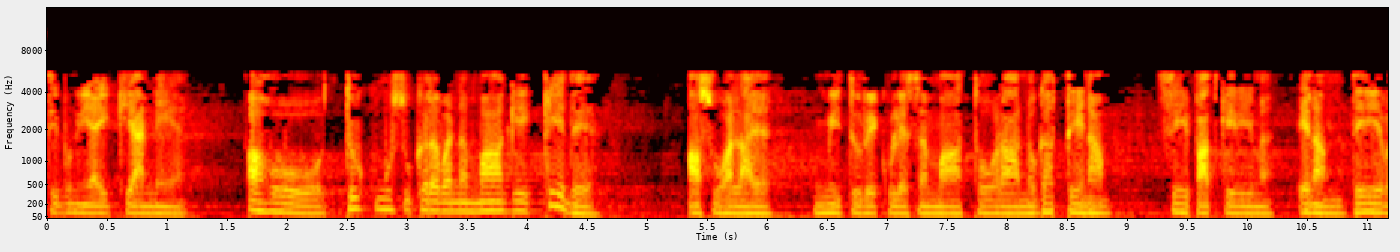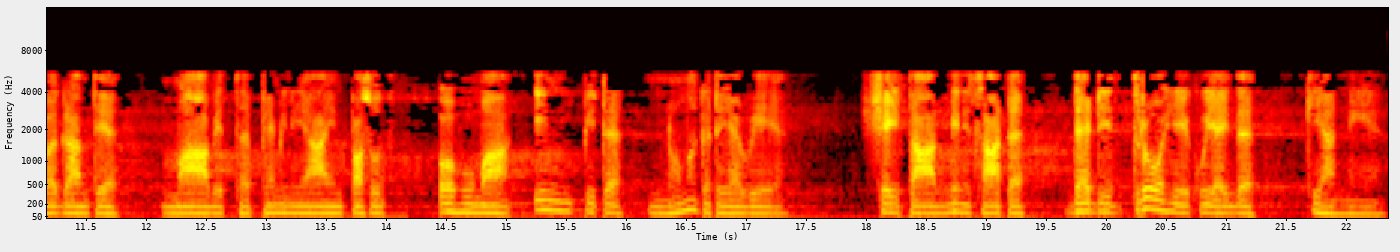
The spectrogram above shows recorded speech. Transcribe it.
තිබුණියයි කියන්නේය. අහෝ දුක් මුසු කරවන මාගේ කේදය. අසුවල් අය මිතුරෙකු ලෙස මා තෝරා නොගත්තේ නම් සිහිපත් කිරීම එනම් දේව ග්‍රන්ථය මා වෙත පැමිණියායින් පසුත් ඔහු මා ඉන් පිට නොමගට යැව්වේය. ෂයිතාන් මිනිසාට දැඩි ද්‍රෝහියෙකු යයිද කියන්නේය.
